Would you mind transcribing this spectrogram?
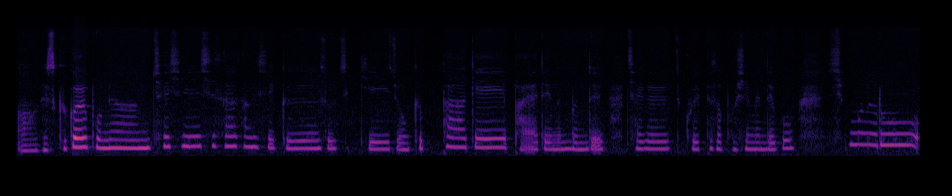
어, 그래서 그걸 보면 최신 시사 상식은 솔직히 좀 급하게 봐야 되는 분들 책을 구입해서 보시면 되고 신문으로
